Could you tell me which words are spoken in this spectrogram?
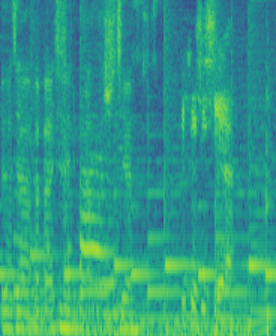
谢谢大家，拜拜，谢谢你们的时间，谢谢谢谢。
